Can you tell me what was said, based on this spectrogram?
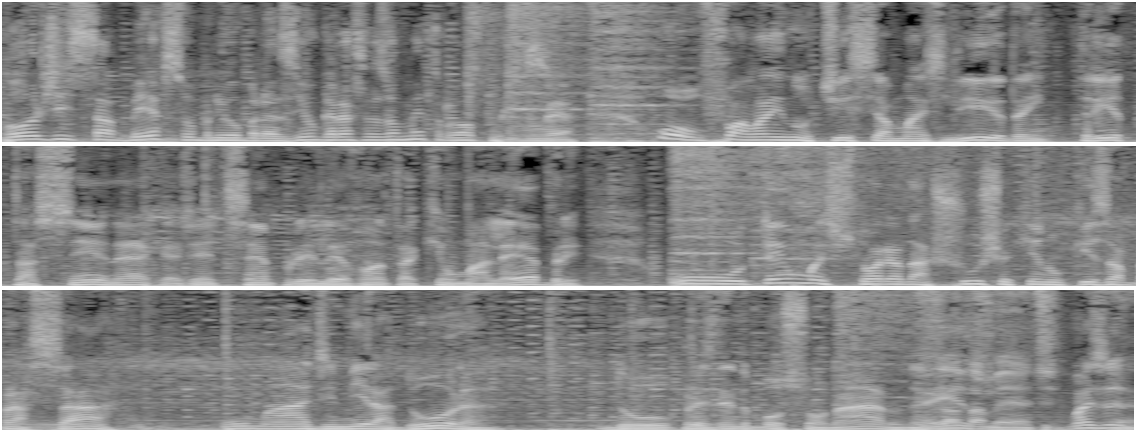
pode saber sobre o Brasil graças ao Metrópolis. É. Ou falar em notícia mais lida, em treta assim, né? Que a gente sempre levanta aqui uma lebre. O, tem uma história da Xuxa que não quis abraçar uma admiradora do presidente Bolsonaro, né? Exatamente. Isso? Mas eh,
